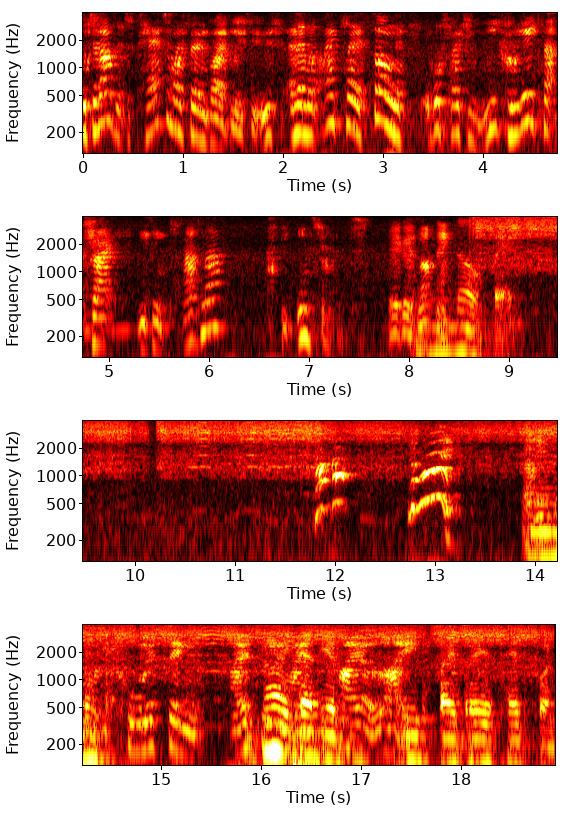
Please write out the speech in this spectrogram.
which allows it to pair to my phone via Bluetooth, and then when I play a song, it will try to recreate that track using plasma as the instrument. Here goes nothing. No way. it works! I mean, It's one of the coolest things I've seen Now in you my your entire life. Beats by Dre headphone.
